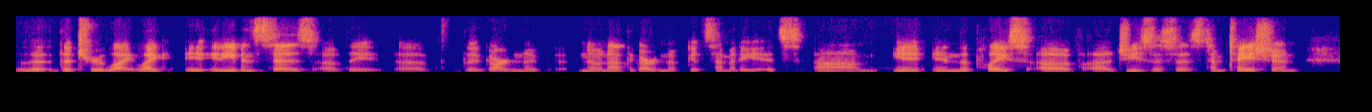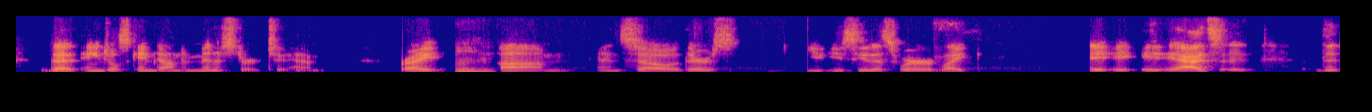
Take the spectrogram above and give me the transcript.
the, the true light like it, it, even says of the of the garden of no not the garden of gethsemane it's um, in, in the place of uh, jesus's temptation that angels came down and ministered to him right mm. um, and so there's you, you see this where like it, it, it adds it, the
